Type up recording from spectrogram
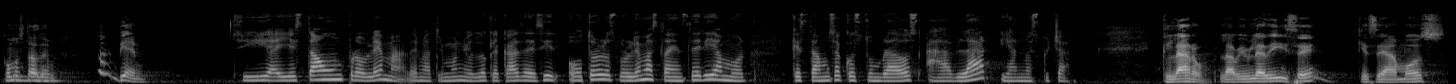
¿Cómo estás? Ah, bien, Sí, ahí está un problema del matrimonio, es lo que acabas de decir. Otro de los problemas está en serie amor, que estamos acostumbrados a hablar y a no escuchar. Claro, la Biblia dice que seamos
